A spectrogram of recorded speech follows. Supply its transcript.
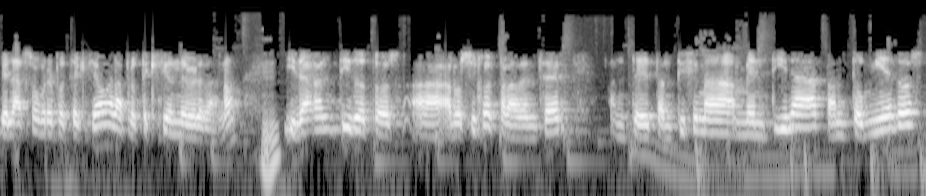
de la sobreprotección a la protección de verdad, ¿no? Mm. Y dar antídotos a, a los hijos para vencer ante tantísima mentira, tanto miedos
